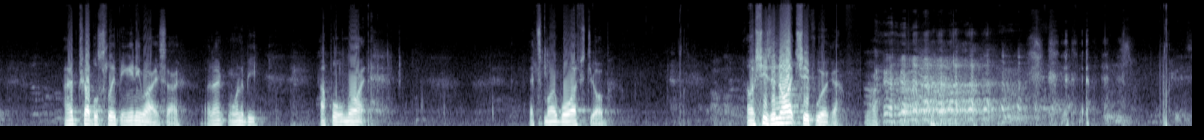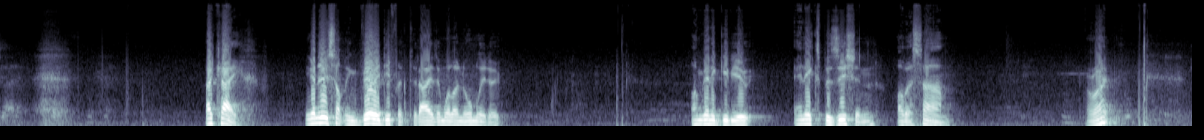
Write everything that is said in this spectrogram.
I have trouble sleeping anyway, so I don't want to be up all night. That's my wife's job. Oh, she's a night shift worker. okay, I'm going to do something very different today than what I normally do. I'm going to give you an exposition of a psalm. All right?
